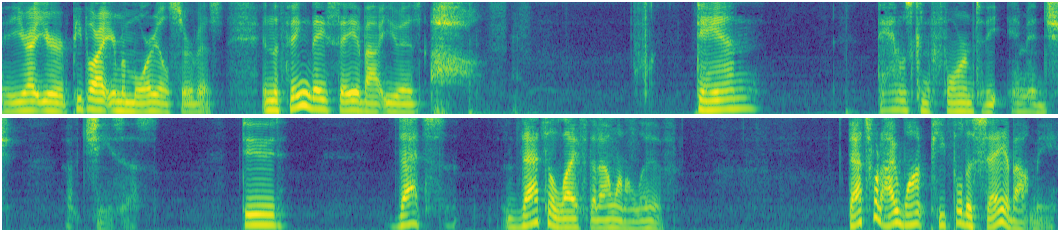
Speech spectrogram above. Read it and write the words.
you're at your people are at your memorial service, and the thing they say about you is, "Oh, Dan, Dan was conformed to the image of Jesus. Dude, that's that's a life that I want to live. That's what I want people to say about me.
